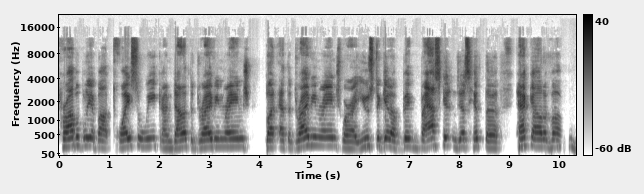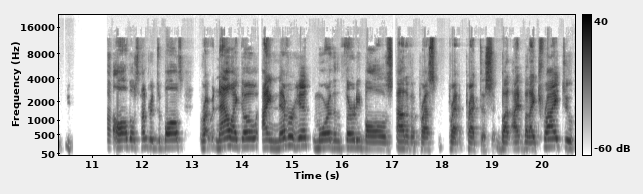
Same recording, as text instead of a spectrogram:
Probably about twice a week, I'm down at the driving range. But at the driving range where I used to get a big basket and just hit the heck out of uh, all those hundreds of balls, Right now, I go. I never hit more than thirty balls out of a press pra- practice, but I but I try to.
